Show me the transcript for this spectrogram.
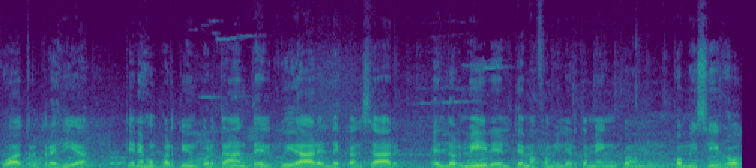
cuatro o tres días tienes un partido importante, el cuidar, el descansar, el dormir, el tema familiar también con, mis hijos,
